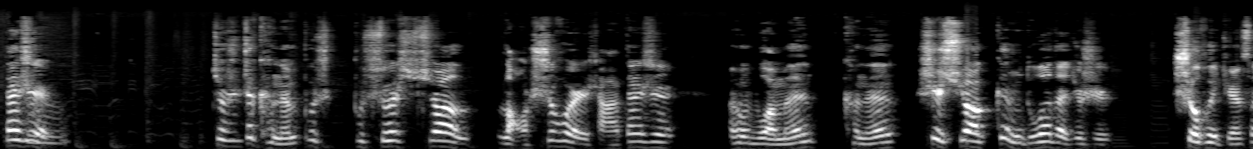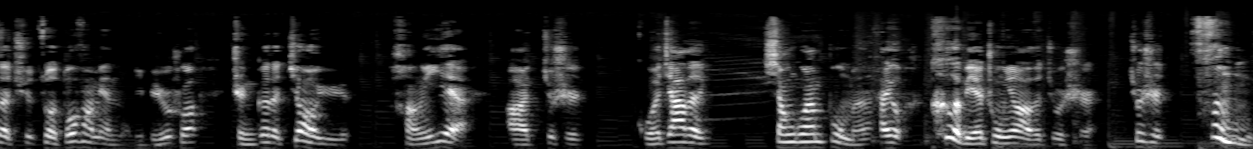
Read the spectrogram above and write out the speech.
但是，就是这可能不是不说需要老师或者啥，但是呃，我们可能是需要更多的就是社会角色去做多方面的努力，比如说整个的教育行业啊、就是国家的相关部门，还有特别重要的就是就是父母，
